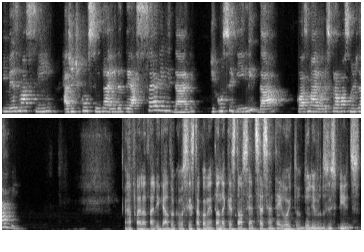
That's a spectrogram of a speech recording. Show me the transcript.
e mesmo assim a gente consiga ainda ter a serenidade de conseguir lidar com as maiores provações da vida. Rafaela está ligado ao que você está comentando, a questão 168 do Livro dos Espíritos.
